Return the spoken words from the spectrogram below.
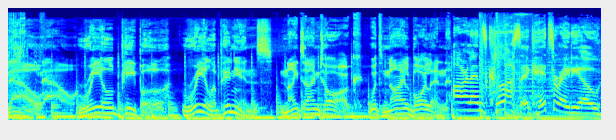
Now, now, real people, real opinions. Nighttime talk with Niall Boylan. Ireland's classic hits radio.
